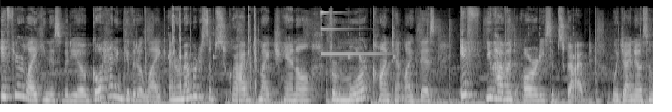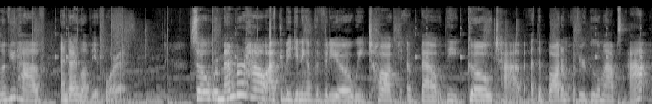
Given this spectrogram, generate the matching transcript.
if you're liking this video, go ahead and give it a like and remember to subscribe to my channel for more content like this if you haven't already subscribed, which I know some of you have, and I love you for it. So remember how at the beginning of the video, we talked about the Go tab at the bottom of your Google Maps app?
